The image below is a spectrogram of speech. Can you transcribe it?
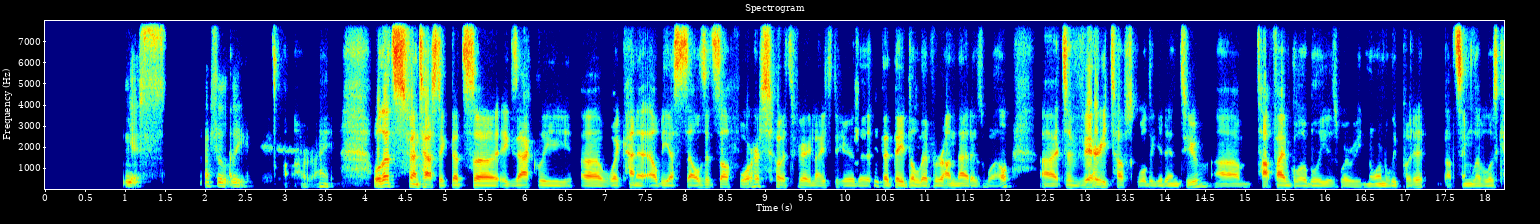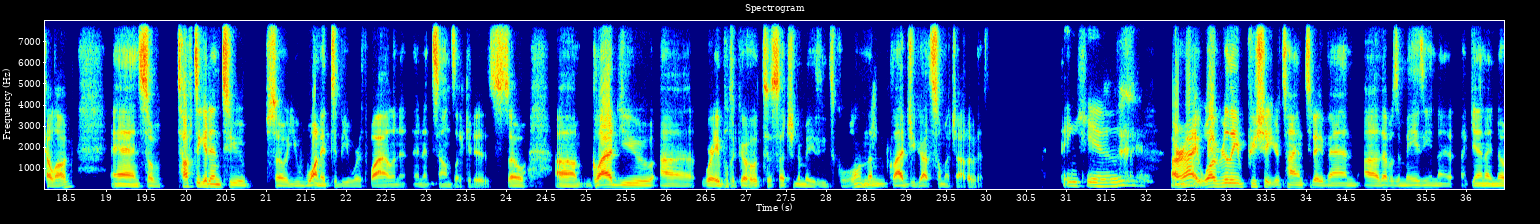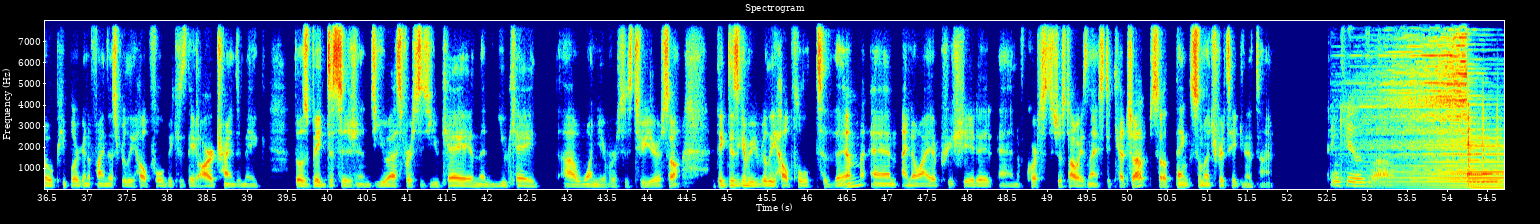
Yes absolutely. All right. Well that's fantastic. That's uh, exactly uh, what kind of lbs sells itself for. So it's very nice to hear that that they deliver on that as well. Uh, it's a very tough school to get into. Um, top five globally is where we normally put it the same level as Kellogg. And so tough to get into. So you want it to be worthwhile, and it, and it sounds like it is. So um, glad you uh, were able to go to such an amazing school, and then glad you got so much out of it. Thank you. All right. Well, I really appreciate your time today, Van. Uh, that was amazing. Uh, again, I know people are going to find this really helpful because they are trying to make those big decisions, US versus UK, and then UK uh, one year versus two years. So I think this is going to be really helpful to them. And I know I appreciate it. And of course, it's just always nice to catch up. So thanks so much for taking the time. Thank you as well.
